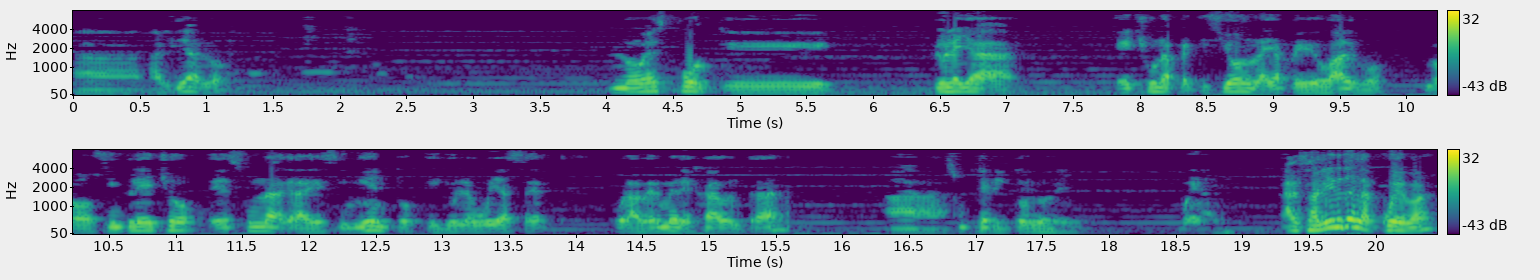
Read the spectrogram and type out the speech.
al diablo, no es porque yo le haya hecho una petición, le haya pedido algo. Lo simple hecho es un agradecimiento que yo le voy a hacer por haberme dejado entrar a su territorio de él. Bueno, al salir de la cueva,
